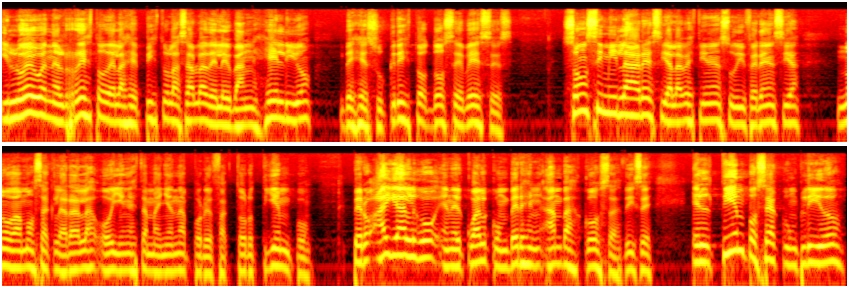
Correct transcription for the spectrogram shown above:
y luego en el resto de las epístolas se habla del Evangelio de Jesucristo doce veces. Son similares y a la vez tienen su diferencia. No vamos a aclararlas hoy en esta mañana por el factor tiempo. Pero hay algo en el cual convergen ambas cosas. Dice, el tiempo se ha cumplido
